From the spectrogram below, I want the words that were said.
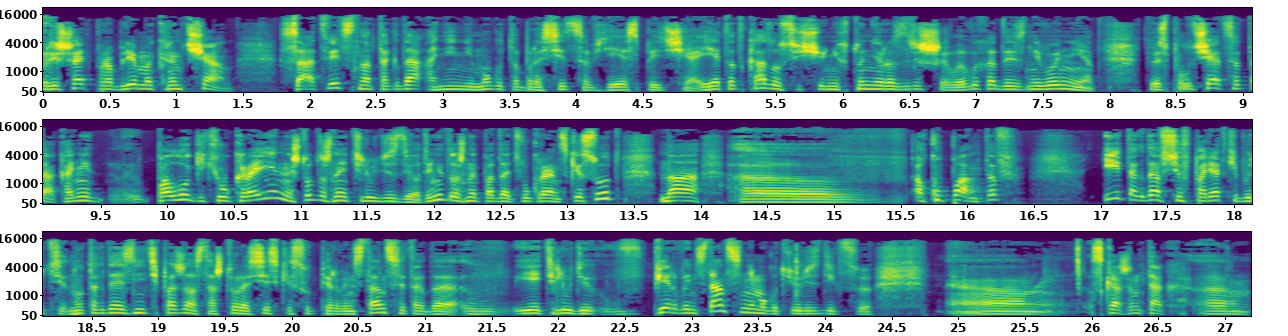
решать проблемы крымчан. Соответственно, тогда они не могут обратиться в ЕСПЧ. И этот казус еще никто не разрешил, и выхода из него нет. То есть получается так, они по логике Украины, что должны эти люди сделать? Они должны подать в украинский суд на э, оккупантов, и тогда все в порядке будет. Ну тогда извините, пожалуйста, а что российский суд первой инстанции тогда? Э, и эти люди в первой инстанции не могут юрисдикцию, э, скажем так, э,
